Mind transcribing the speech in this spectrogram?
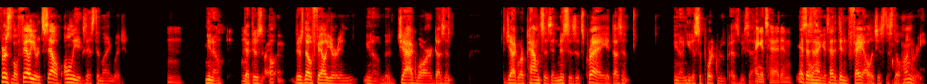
first of all, failure itself only exists in language. Mm. You know, mm. that there's, right. oh, there's no failure in, you know, the jaguar doesn't, the jaguar pounces and misses its prey. It doesn't you know need a support group as we said. Hang its head and yeah it doesn't hang its head. It didn't fail. It's just still hungry.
